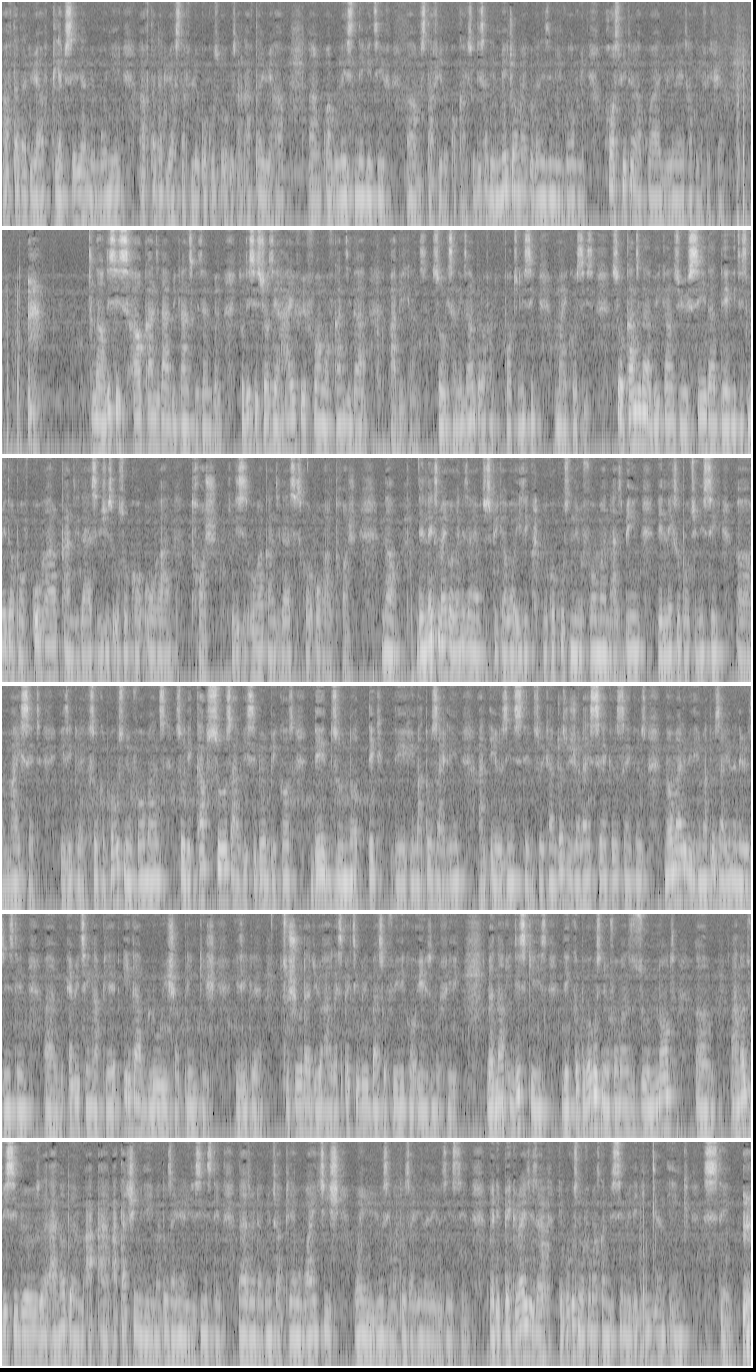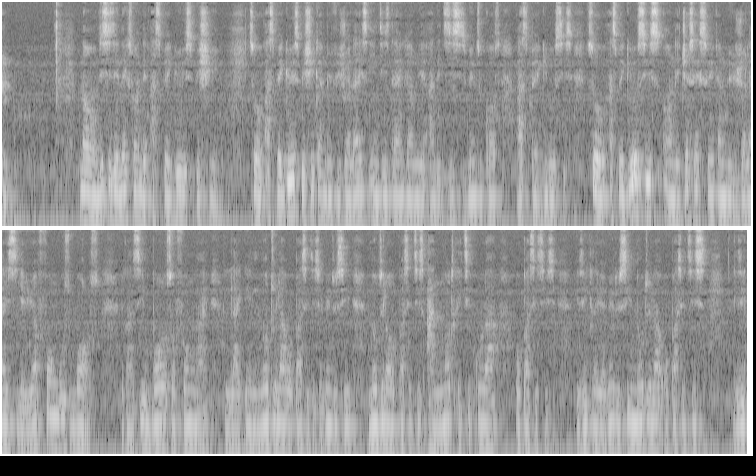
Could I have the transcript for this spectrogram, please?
After that you have Klebsiella pneumoniae. After that you have Staphylococcus aureus, and after you have um, coagulase negative um, Staphylococci. So these are the major microorganisms involved in hospital acquired urinary tract infection. Now, this is how Candida albicans resemble. So, this is just a hyphae form of Candida albicans. So, it's an example of an opportunistic mycosis. So, Candida albicans, you see that they, it is made up of oral candidiasis, which is also called oral thrush. So, this is oral candidiasis called oral thrush. Now, the next microorganism I have to speak about is a Cryptococcus neoformans as being the next opportunistic uh, mycete is it correct? So Cryptococcus neoformans, so the capsules are visible because they do not take the hematoxylin and eosin stain. So you can just visualize circles, circles. Normally with hematoxylin and eosin stain, um, everything appear either bluish or pinkish. Is it clear? To show that you are respectively basophilic or eosinophilic. But now in this case, the Cryptococcus neoformans do not um, are not visible, are not um, are, are attaching with the hematoxylin and stain. That's why they're going to appear whitish when you use hematoxylin and eosin stain. But the peculiarity is that Cryptococcus neoformans can be seen with the Indian ink stain. now, this is the next one, the Aspergillus species. So Aspergillus species can be visualized in this diagram here and the disease is going to cause aspergillosis. So aspergillosis on the chest x-ray can be visualized here. You have fungus balls. You can see balls of fungi like in nodular opacities. You're going to see nodular opacities and not reticular opacities. Is it clear? You're going to see nodular opacities is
